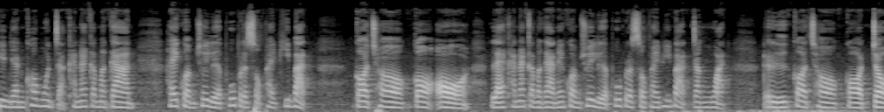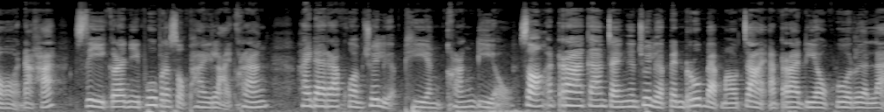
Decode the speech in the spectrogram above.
ยืนยันข้อมูลจากคณะกรรมการ ให้ความช่วยเหลือผู้ประสบภัยพิบัติ กชกอ และคณะกรรมการให้ความช่วยเหลือผู้ประสบภัยพิบัติจังหวัด หรือกชกจนะคะ 4. กรณีผู้ประสบภัยหลายครั้ง ให้ได้รับความช่วยเหลือเพียงครั้งเดียว 2. อัตราการจ่ายเงินช่วยเหลือเป็นรูปแบบเหมาจ่ายอัตราเดียวครัวเรือนละ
